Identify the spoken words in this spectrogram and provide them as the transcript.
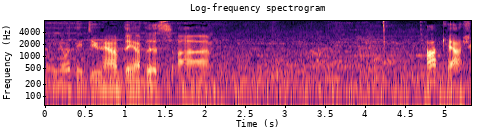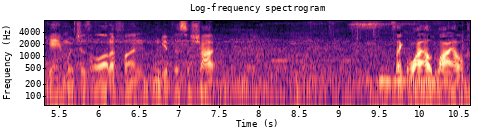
Oh, you know what they do have? They have this um, Top Cash game, which is a lot of fun. You can give this a shot. It's like Wild Wild.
